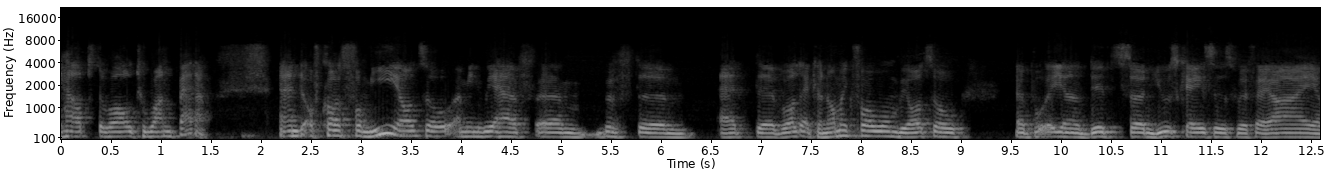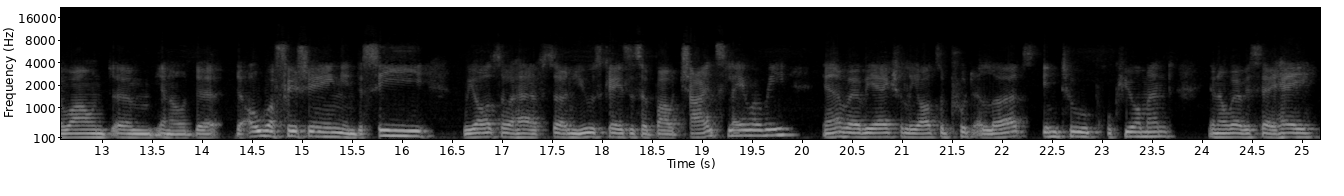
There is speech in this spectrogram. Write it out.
helps the world to run better. And of course for me also i mean we have um, with the at the world economic forum we also uh, you know, did certain use cases with AI around, um, you know, the, the overfishing in the sea. We also have certain use cases about child slavery, yeah, where we actually also put alerts into procurement, you know, where we say, hey,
